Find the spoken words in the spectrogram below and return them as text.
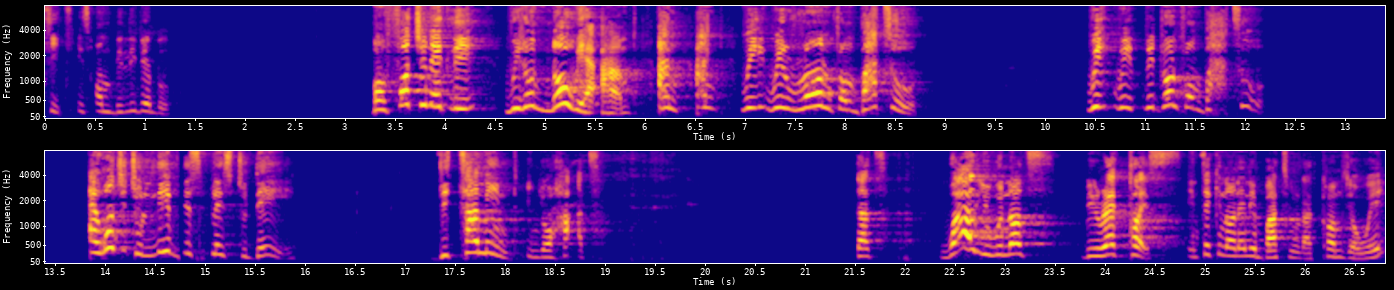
teeth. It's unbelievable. But unfortunately, we don't know we are armed and, and we, we run from battle. We, we, we run from battle. I want you to leave this place today determined in your heart that while you will not be reckless in taking on any battle that comes your way,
